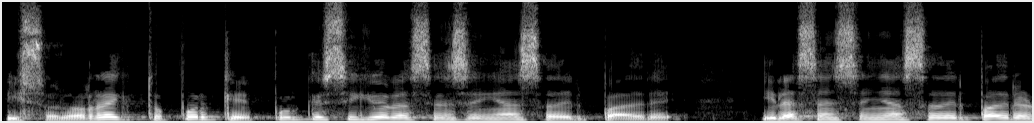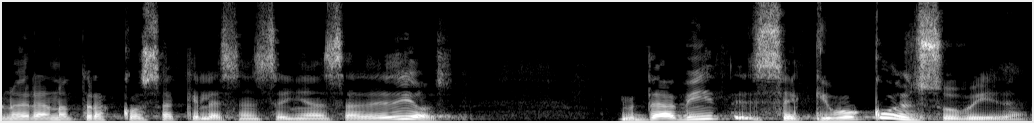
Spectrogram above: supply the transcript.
Hizo lo recto, ¿por qué? Porque siguió las enseñanzas del padre y las enseñanzas del Padre no eran otras cosas que las enseñanzas de Dios. David se equivocó en su vida,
